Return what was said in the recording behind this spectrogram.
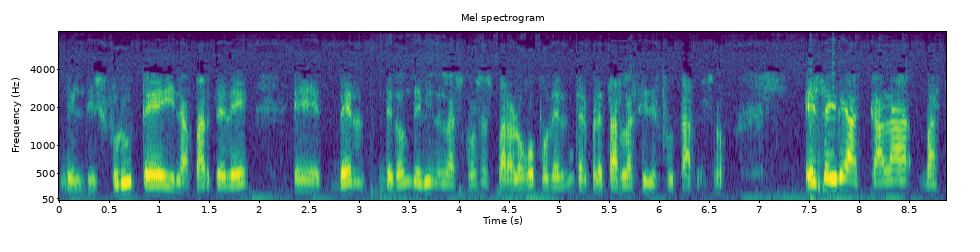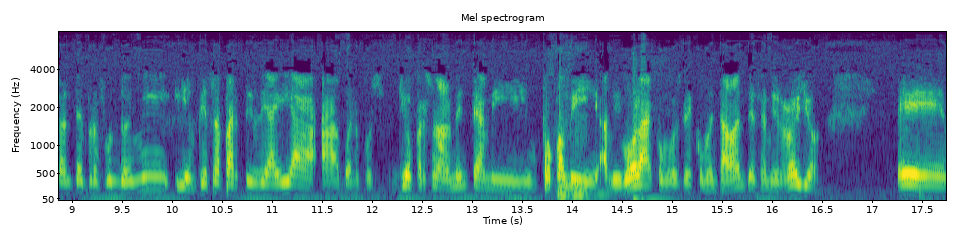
del disfrute y la parte de eh, ver de dónde vienen las cosas para luego poder interpretarlas y disfrutarlas, ¿no? Esa idea cala bastante profundo en mí y empiezo a partir de ahí a, bueno, pues yo personalmente a mi, un poco a mi, a mi bola, como os comentaba antes, a mi rollo, eh,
